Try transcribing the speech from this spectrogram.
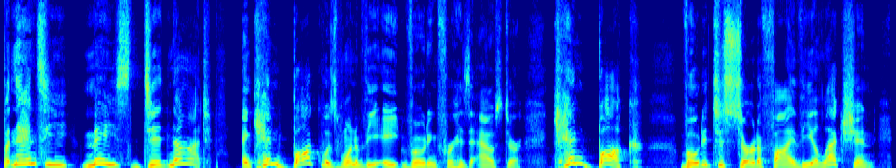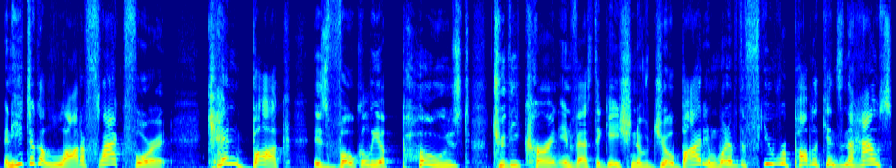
But Nancy Mace did not. And Ken Buck was one of the eight voting for his ouster. Ken Buck voted to certify the election, and he took a lot of flack for it. Ken Buck is vocally opposed to the current investigation of Joe Biden, one of the few Republicans in the House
